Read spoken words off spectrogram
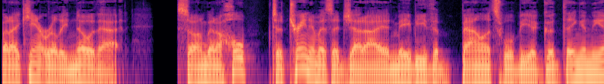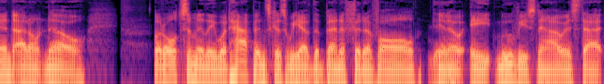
but I can't really know that. So I'm going to hope to train him as a Jedi, and maybe the balance will be a good thing in the end. I don't know. But ultimately, what happens, because we have the benefit of all, Yeah. you know, eight movies now, is that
